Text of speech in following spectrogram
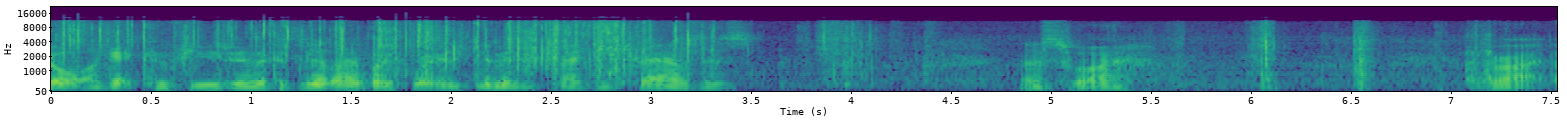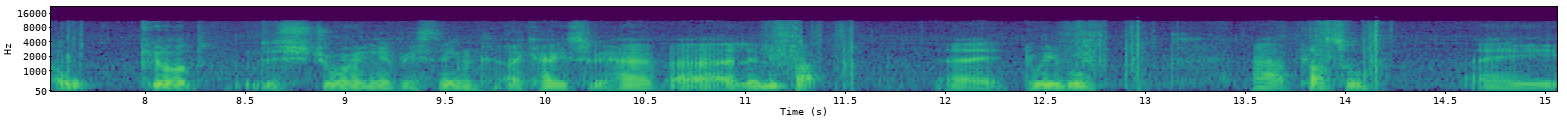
Oh, I get confused with it because they look like they're both wearing blimmin' baggy trousers. That's why. Right, oh god, destroying everything. Okay, so we have uh, Lillipup, a Dwebble, uh, Plusle, a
